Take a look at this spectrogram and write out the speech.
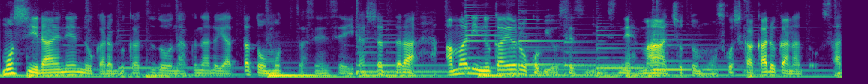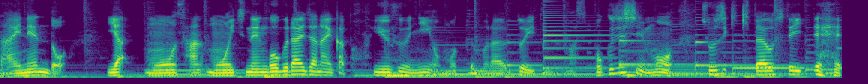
もし来年度から部活動なくなるやったと思ってた先生いらっしゃったらあまりぬか喜びをせずにですねまあちょっともう少しかかるかなと再来年度いやもうさもう1年後ぐらいじゃないかというふうに思ってもらえるといいと思います。僕自身も正直期待をしていて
